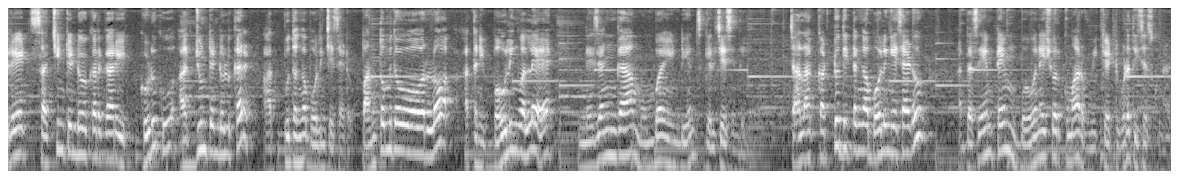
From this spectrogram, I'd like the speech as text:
గ్రేట్ సచిన్ టెండూల్కర్ గారి కొడుకు అర్జున్ టెండూల్కర్ అద్భుతంగా బౌలింగ్ చేశాడు. పంతొమ్మిదవ ఓవర్లో అతని బౌలింగ్ వల్లే నిజంగా ముంబై ఇండియన్స్ గెలిచేసింది. చాలా కట్టుదిట్టంగా బౌలింగ్ వేశాడు. At the same time Bhuvneshwar Kumar wicket కూడా తీసేసుకున్నాడు.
